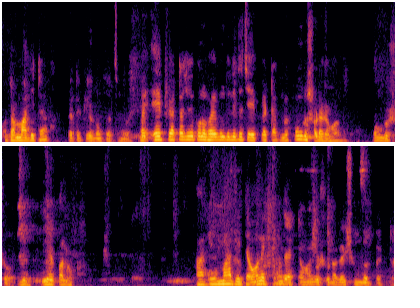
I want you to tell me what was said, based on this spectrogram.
ওটা মাদিটা। এটা কীরকম চাচ্ছেন ভাই? এই পেয়ারটা যদি কোনো ভাই বন্ধু নিতে চাই এই পেয়ারটা আপনার পনেরোশো টাকা পড়বে। পনেরোশো? নেপালক আর এই মাদিটা অনেক সুন্দর একটা পনেরোশো টাকায় সুন্দর পেটটা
